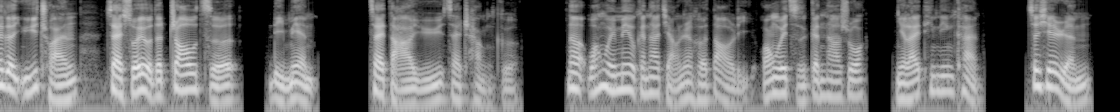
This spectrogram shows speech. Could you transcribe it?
那个渔船在所有的沼泽里面，在打鱼，在唱歌。那王维没有跟他讲任何道理，王维只是跟他说：“你来听听看，这些人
